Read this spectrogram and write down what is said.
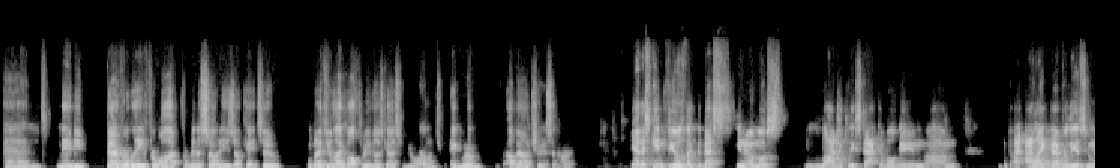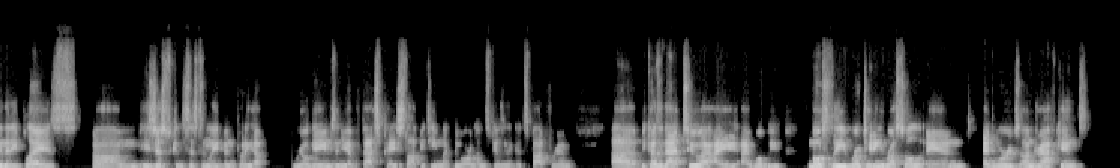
and maybe Beverley for what for Minnesota, he's okay too. But I do like all three of those guys from New Orleans: Ingram, uh, Valanciunas, and Hart. Yeah, this game feels like the best, you know, most logically stackable game. Um, I, I like Beverley, assuming that he plays. Um, he's just consistently been putting up real games, and you have a fast-paced, sloppy team like New Orleans feels like a good spot for him. Uh, because of that, too, I, I, I will be mostly rotating Russell and Edwards on DraftKings,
